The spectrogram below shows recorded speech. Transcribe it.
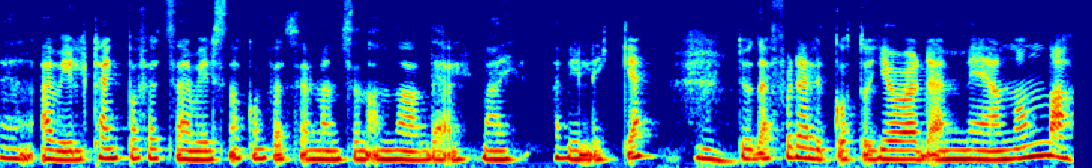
eh, jeg vil tenke på fødsel, jeg vil snakke om fødsel, mens en annen del nei, jeg vil ikke. Mm. Det er jo derfor det er litt godt å gjøre det med noen, da.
